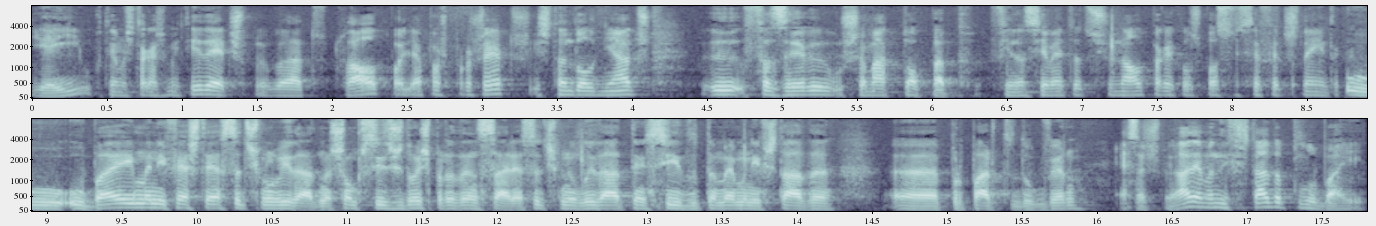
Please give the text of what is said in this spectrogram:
E aí o que temos transmitido é a disponibilidade total para olhar para os projetos e, estando alinhados, eh, fazer o chamado top-up, financiamento adicional para que eles possam ser feitos na íntegra. O, o BEI manifesta essa disponibilidade, mas são precisos dois para dançar. Essa disponibilidade tem sido também manifestada uh, por parte do Governo? Essa disponibilidade é manifestada pelo BEI.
